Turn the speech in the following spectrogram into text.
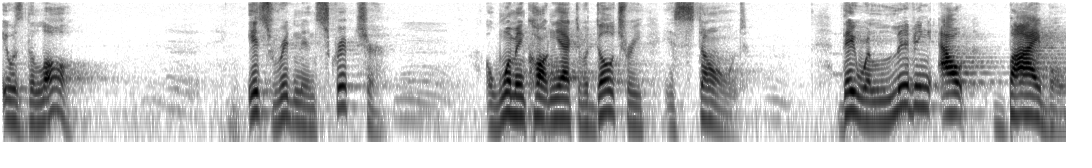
It was the law. It's written in scripture. A woman caught in the act of adultery is stoned. They were living out Bible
